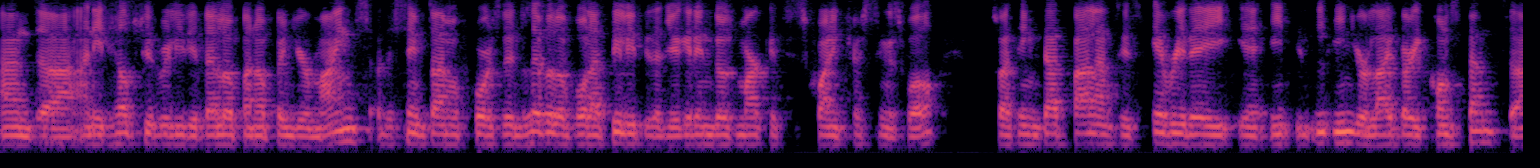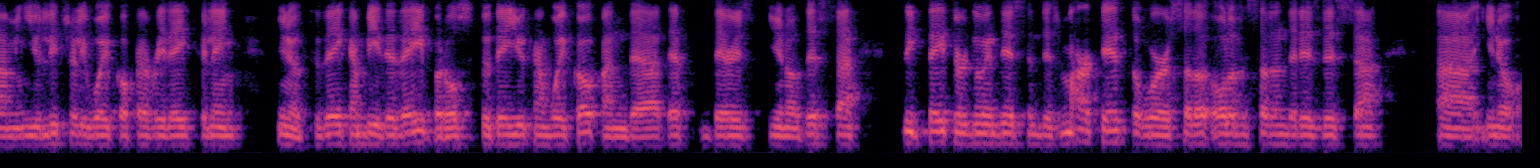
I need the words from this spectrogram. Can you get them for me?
And, and it helps you really develop and open your minds. At the same time, of course, the level of volatility that you get in those markets is quite interesting as well. So I think that balance is every day in, in, in, your life very constant. I mean, you literally wake up every day feeling, you know, today can be the day, but also today you can wake up and uh, there is, you know, this uh, dictator doing this in this market, or so all of a sudden there is this, uh, uh, you know,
